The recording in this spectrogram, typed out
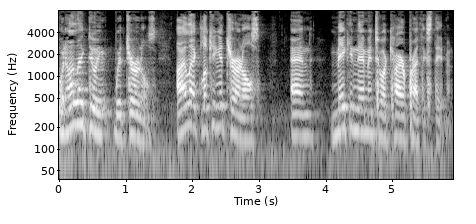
what I like doing with journals I like looking at journals and making them into a chiropractic statement.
